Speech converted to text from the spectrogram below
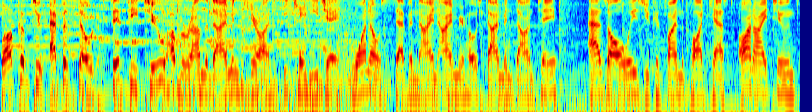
Welcome to episode 52 of Around the Diamond here on CKDJ 1079. I'm your host, Diamond Dante. As always, you can find the podcast on iTunes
